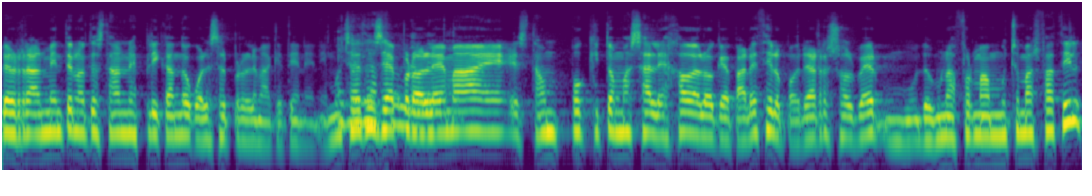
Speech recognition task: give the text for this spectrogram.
pero realmente no te están explicando cuál es el problema que tienen. Y muchas veces el problema eh, está un poquito más alejado de lo que parece y lo podrías resolver de una forma mucho más fácil,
